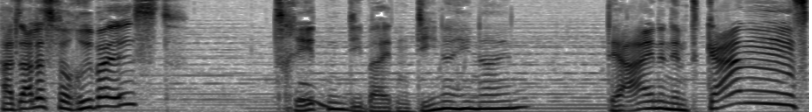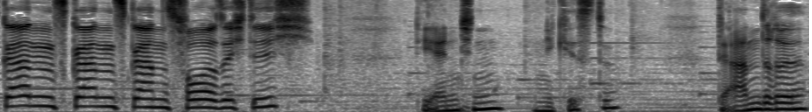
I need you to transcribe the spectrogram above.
Als alles vorüber ist, treten die beiden Diener hinein. Der eine nimmt ganz, ganz, ganz, ganz vorsichtig die Entchen in die Kiste. Der andere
